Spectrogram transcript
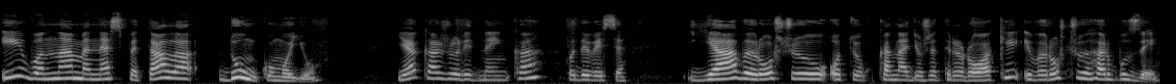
І вона мене спитала думку мою. Я кажу, рідненька, подивися, я вирощую от у Канаді вже три роки і вирощую гарбузи.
